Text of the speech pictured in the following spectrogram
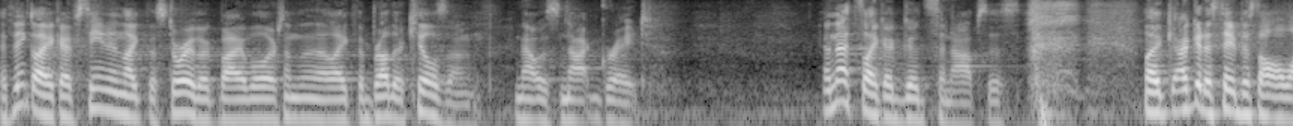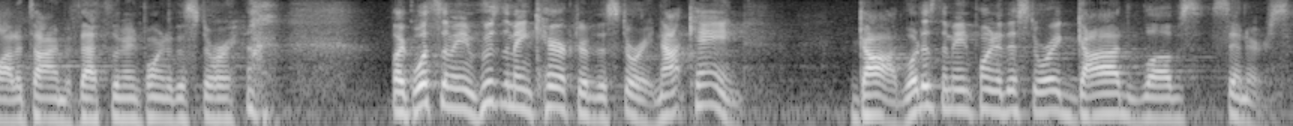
I think like I've seen in like the storybook Bible or something that like the brother kills him, and that was not great. And that's like a good synopsis. like I could have saved us all a lot of time if that's the main point of the story. like what's the main who's the main character of this story? Not Cain. God. What is the main point of this story? God loves sinners.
